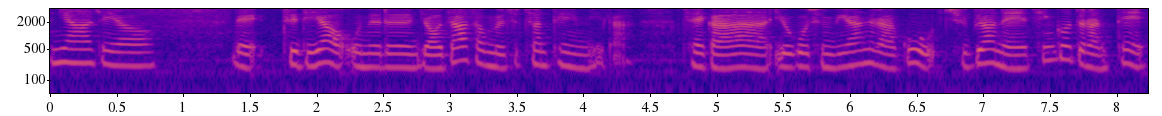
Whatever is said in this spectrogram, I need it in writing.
안녕하세요. 네, 드디어 오늘은 여자 선물 추천템입니다. 제가 요거 준비하느라고 주변에 친구들한테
